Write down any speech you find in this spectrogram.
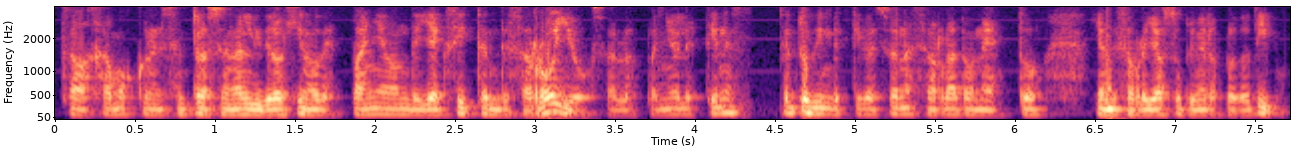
trabajamos con el Centro Nacional de Hidrógeno de España, donde ya existe en desarrollo. O sea, los españoles tienen centros de investigación hace rato en esto y han desarrollado sus primeros prototipos.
